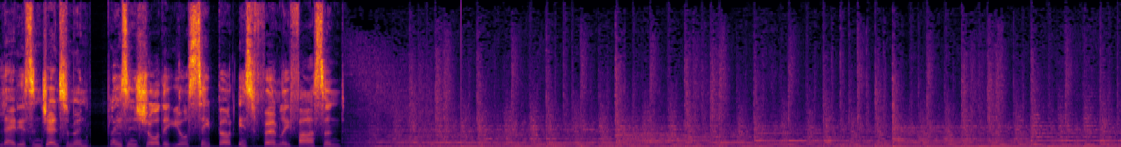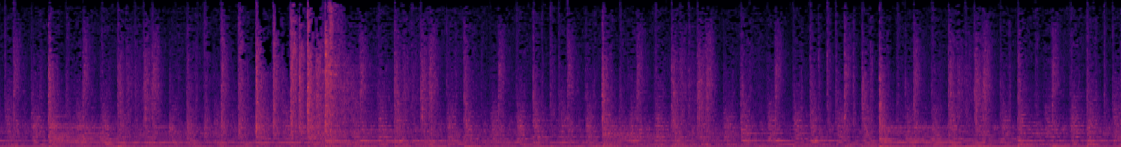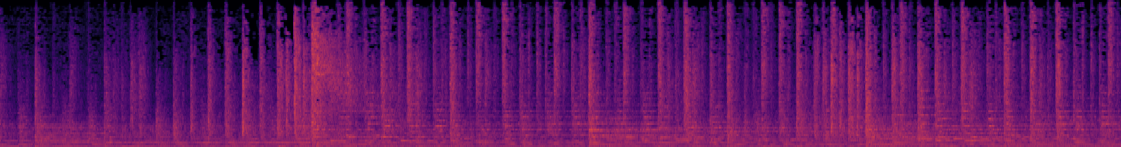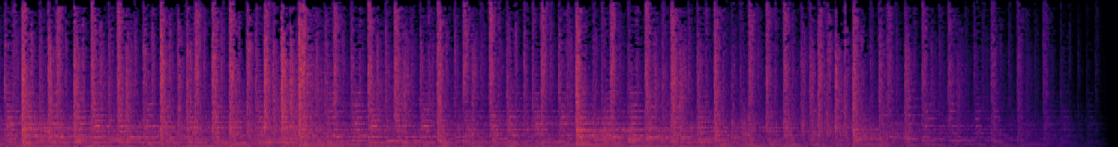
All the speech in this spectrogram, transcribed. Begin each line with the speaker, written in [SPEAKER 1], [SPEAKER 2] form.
[SPEAKER 1] Ladies and gentlemen, please ensure that your seatbelt is firmly fastened.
